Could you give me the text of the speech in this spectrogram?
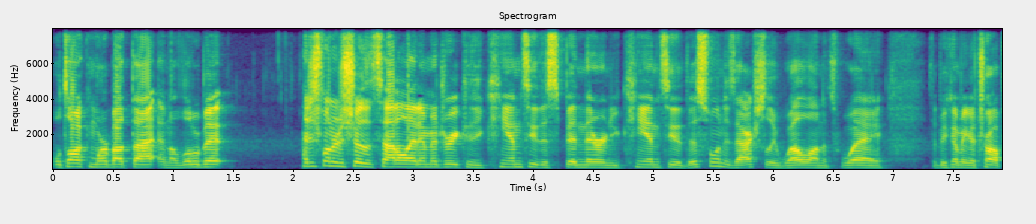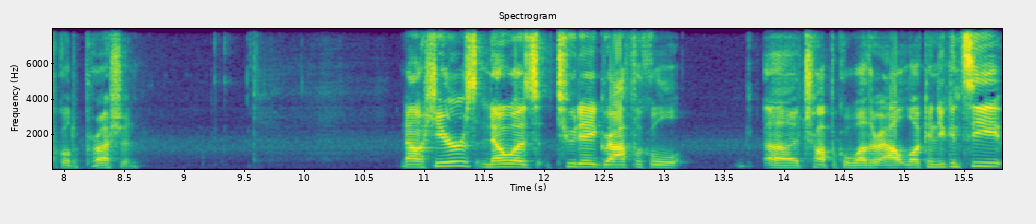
We'll talk more about that in a little bit. I just wanted to show the satellite imagery because you can see the spin there and you can see that this one is actually well on its way to becoming a tropical depression. Now here's NOAA's two-day graphical uh, tropical weather outlook. And you can see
